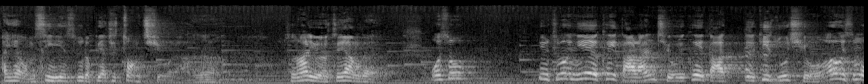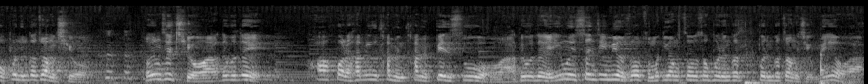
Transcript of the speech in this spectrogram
哎呀，我们信耶稣的不要去撞球了。”嗯，说哪里有这样的？我说：“你怎么你也可以打篮球，也可以打踢足球啊？为什么我不能够撞球？同样是球啊，对不对？”啊，后来他们因为他们他们辩输我啊，对不对？因为圣经没有说什么地方说说不能够不能够撞酒，没有啊。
